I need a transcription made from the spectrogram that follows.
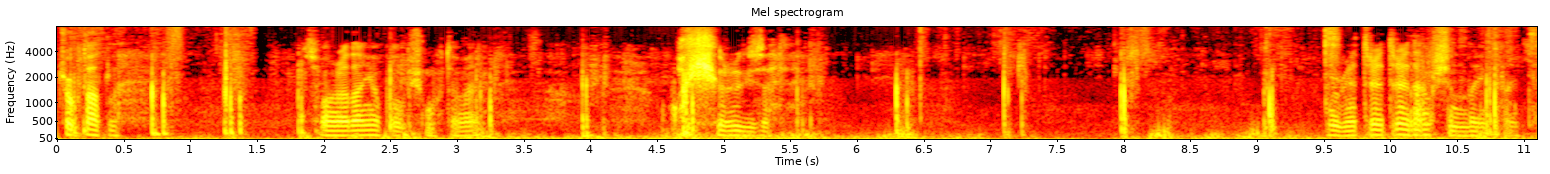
Çok tatlı. Sonradan yapılmış muhtemelen. Aşırı güzel. Red Red Redemption'dayım sanki.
